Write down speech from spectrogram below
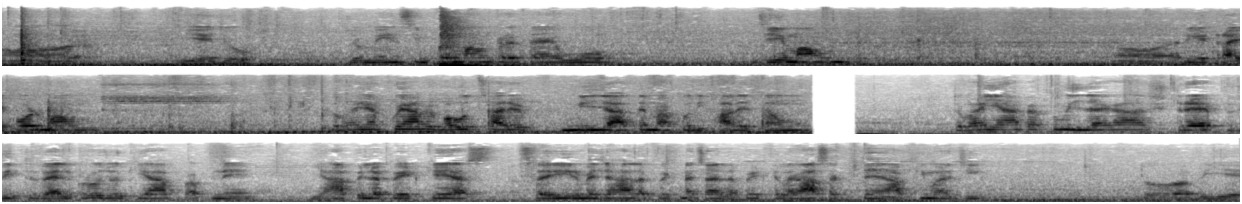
और ये जो जो मेन सिंपल माउंट रहता है, वो जे माउंट और ये ट्राईपोर्ड माउंट भाई, आपको यहाँ पे बहुत सारे मिल जाते हैं, मैं आपको दिखा देता हूँ। तो भाई, यहाँ पे आपको मिल जाएगा स्ट्रैप विथ वेलक्रो जो कि आप अपने यहाँ पे लपेट के या शरीर में जहाँ लपेटना चाहे लपेट के लगा सकते हैं, आपकी मर्ज़ी। तो अब ये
